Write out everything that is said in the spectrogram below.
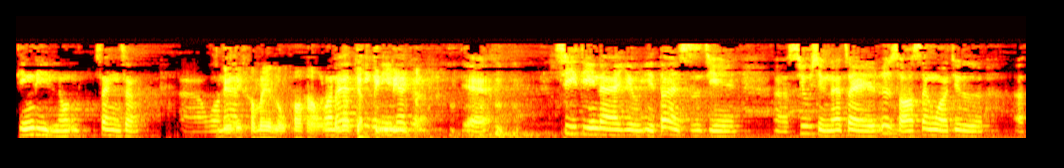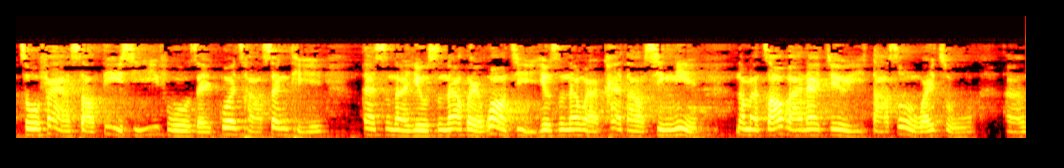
顶礼龙尊者，呃，我呢，我呢听你那个呃 CD 呢，有一段时间，呃，修行呢，在日常生活就是呃做饭、扫地、洗衣服，在观察身体，但是呢，有时呢会忘记，有时呢会看到心念。那么早晚呢，就以打坐为主，呃，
